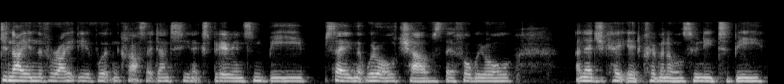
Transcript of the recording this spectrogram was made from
denying the variety of working class identity and experience, and b saying that we're all chavs, therefore we're all uneducated criminals who need to be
